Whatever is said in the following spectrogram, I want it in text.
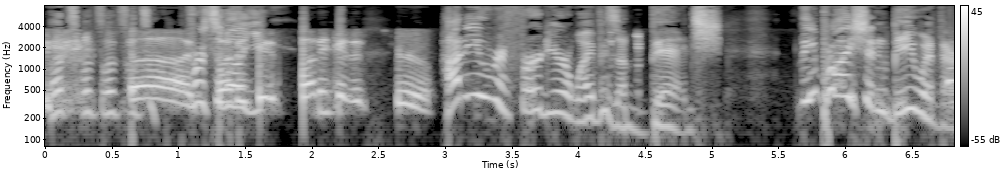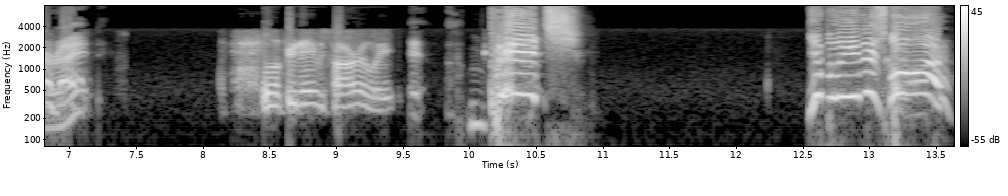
let's let's let's, let's Uh, first of all, you, it's funny because it's true. how do you refer to your wife as a bitch? You probably shouldn't be with her, right? Well, if your name's Harley, Bitch. You believe this whore?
